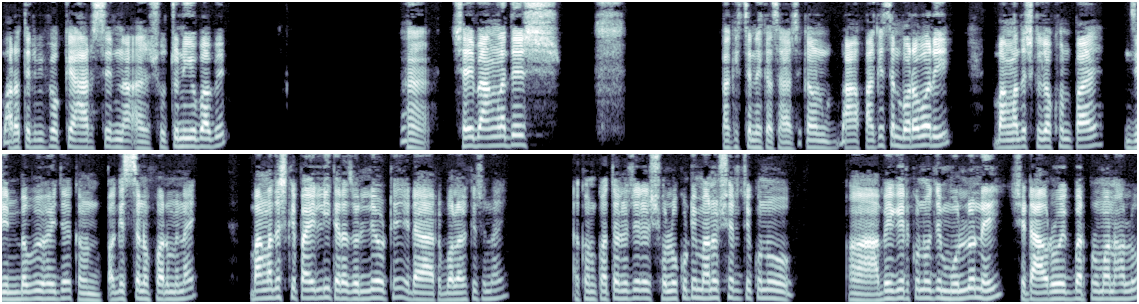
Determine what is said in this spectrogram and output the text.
ভারতের বিপক্ষে হারছে না শোচনীয়ভাবে। হ্যাঁ সেই বাংলাদেশ পাকিস্তানের কাছে হারছে। কারণ পাকিস্তান বরাবরই বাংলাদেশকে যখন পায়, জিম্বাবুয়ে হয়ে যায়। কারণ পাকিস্তানও ফর্মে নাই। বাংলাদেশকে পাইলেই তারা জ্বলিয়ে ওঠে, এটা আর বলার কিছু নাই। এখন কথা হলো যে, ষোলো কোটি মানুষের যে কোনো আবেগের কোনো যে মূল্য নেই, সেটা আরও একবার প্রমাণ হলো।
